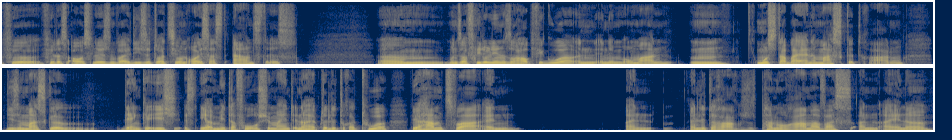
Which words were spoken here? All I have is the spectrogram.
für, für das Auslösen, weil die Situation äußerst ernst ist ähm, unser Fridolin, unsere Hauptfigur in, in dem Roman, mh, mm, muss dabei eine Maske tragen. Diese Maske, denke ich, ist eher metaphorisch gemeint innerhalb der Literatur. Wir haben zwar ein, ein, ein literarisches Panorama, was an eine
